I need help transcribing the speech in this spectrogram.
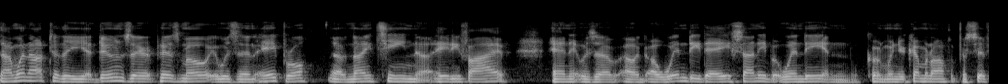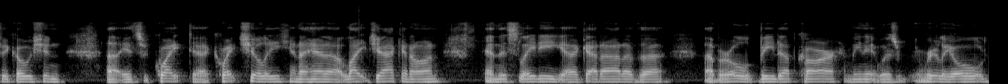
I went out to the uh, dunes there at Pismo. It was in April of 1985, and it was a, a, a, windy day, sunny but windy. And when you're coming off the Pacific Ocean, uh, it's quite uh, quite chilly. And I had a light jacket on, and this lady uh, got out of the of her old beat up car. I mean, it was really old,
